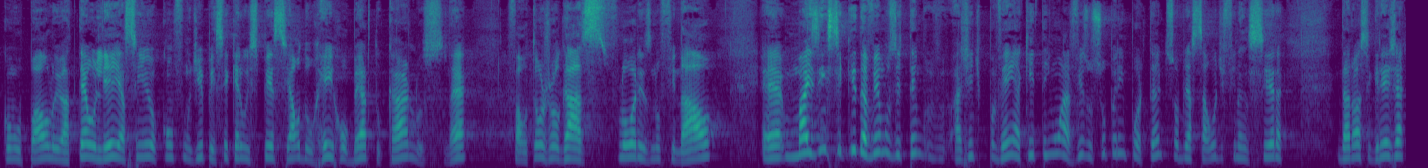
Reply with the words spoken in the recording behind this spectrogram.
Como Paulo, eu até olhei assim, eu confundi, pensei que era o especial do rei Roberto Carlos, né? Faltou jogar as flores no final. É, mas em seguida vemos e tem, a gente vem aqui tem um aviso super importante sobre a saúde financeira da nossa igreja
